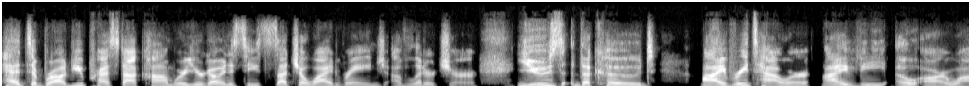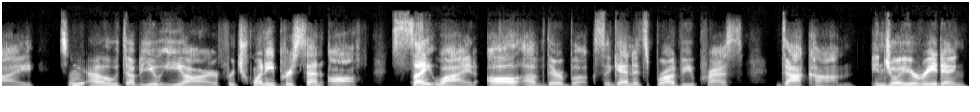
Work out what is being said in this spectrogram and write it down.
head to broadviewpress.com where you're going to see such a wide range of literature. Use the code Ivory Tower, I V O R Y T O W E R, for 20% off site wide all of their books. Again, it's broadviewpress.com. Enjoy your reading.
